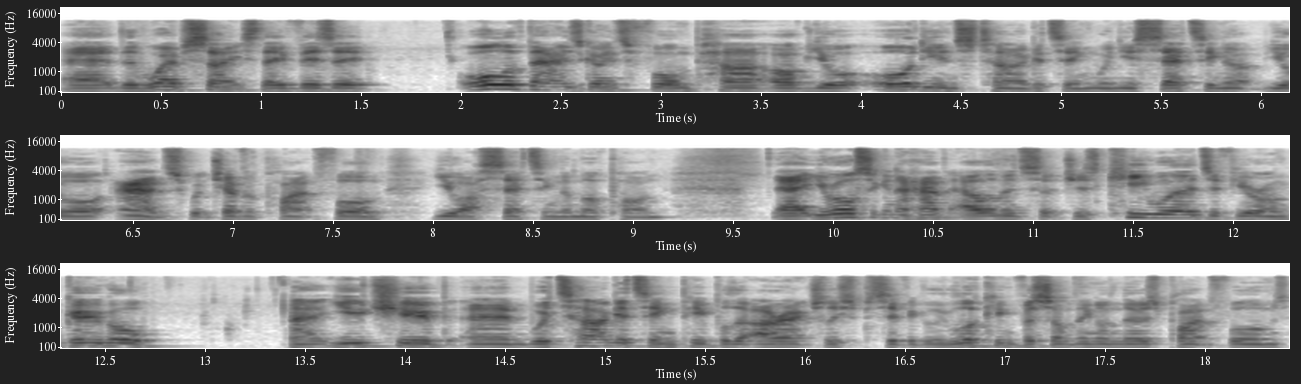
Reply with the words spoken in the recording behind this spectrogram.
uh, the websites they visit, all of that is going to form part of your audience targeting when you're setting up your ads, whichever platform you are setting them up on. Uh, you're also going to have elements such as keywords if you're on Google uh, YouTube, and we're targeting people that are actually specifically looking for something on those platforms.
